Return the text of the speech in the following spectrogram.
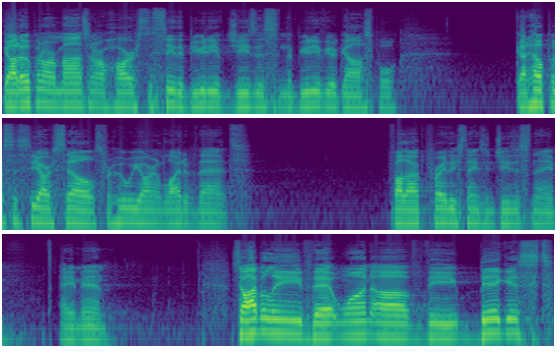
God, open our minds and our hearts to see the beauty of Jesus and the beauty of your gospel. God, help us to see ourselves for who we are in light of that. Father, I pray these things in Jesus' name. Amen. So I believe that one of the biggest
